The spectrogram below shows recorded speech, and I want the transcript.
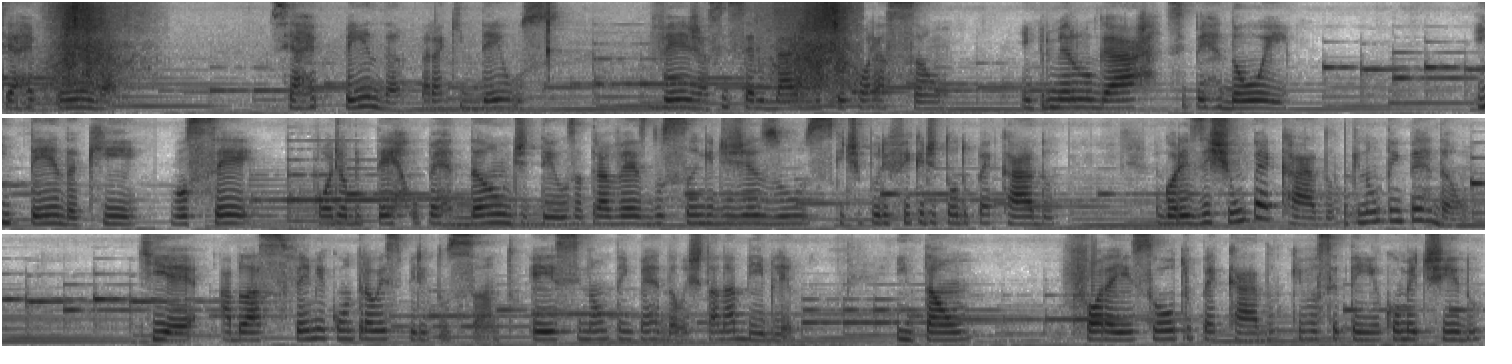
Se arrependa. Se arrependa para que Deus veja a sinceridade do seu coração. Em primeiro lugar, se perdoe. Entenda que você pode obter o perdão de Deus através do sangue de Jesus, que te purifica de todo pecado. Agora, existe um pecado que não tem perdão, que é a blasfêmia contra o Espírito Santo. Esse não tem perdão, está na Bíblia. Então, fora isso, outro pecado que você tenha cometido,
